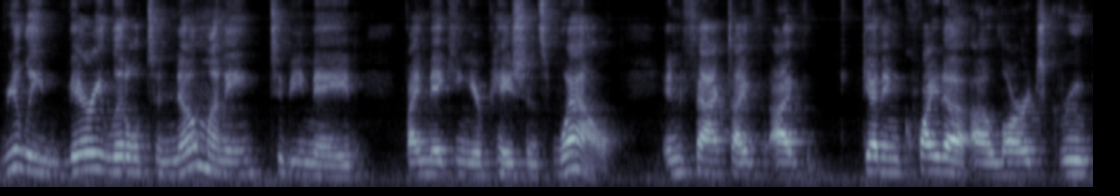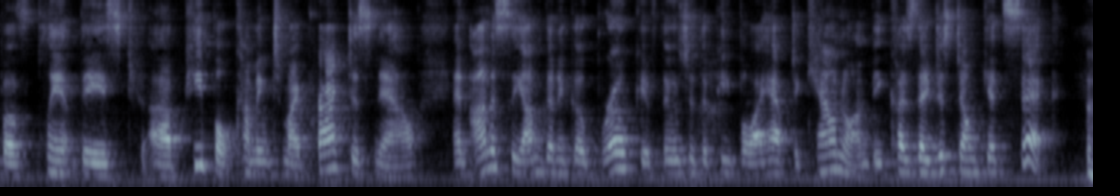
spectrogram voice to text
really very little to no money to be made by making your patients well. In fact, I've I've getting quite a, a large group of plant-based uh, people coming to my practice now. And honestly i'm going to go broke if those are the people i have to count on because they just don't get sick.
